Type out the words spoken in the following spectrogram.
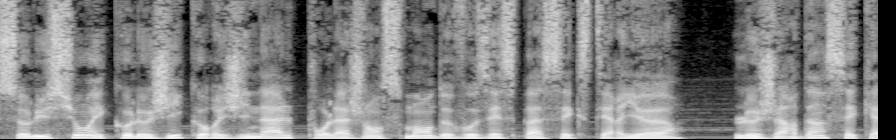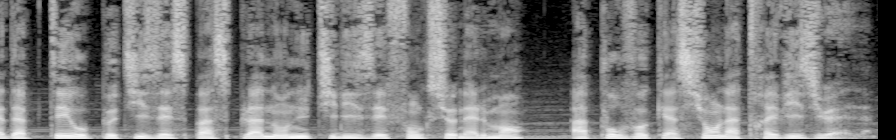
Solution écologique originale pour l'agencement de vos espaces extérieurs, le jardin sec adapté aux petits espaces plats non utilisés fonctionnellement, a pour vocation l'attrait visuel.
